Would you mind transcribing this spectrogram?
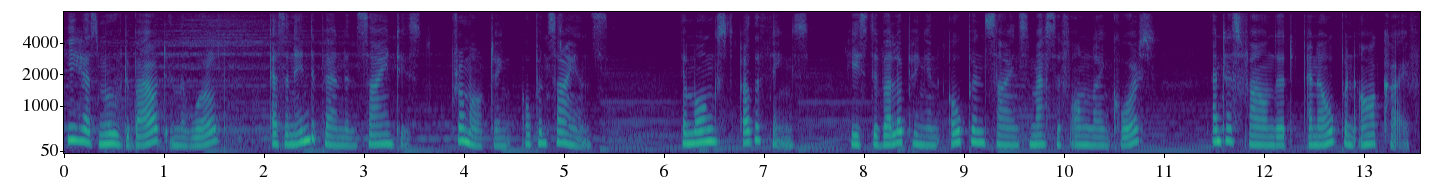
he has moved about in the world as an independent scientist promoting open science. Amongst other things, he is developing an open science massive online course and has founded an open archive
